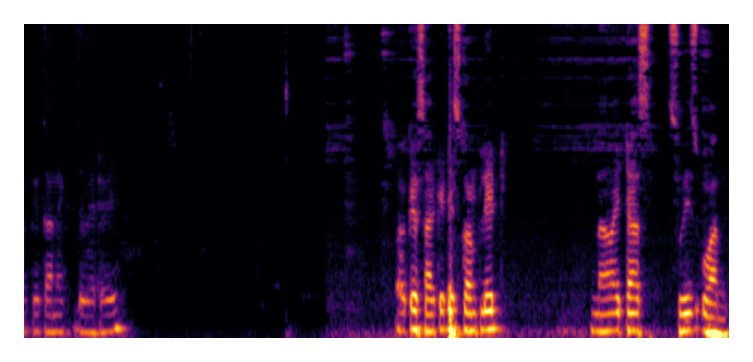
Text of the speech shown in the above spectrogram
Okay, connect the battery. Okay circuit is complete. Now I touch switch 1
